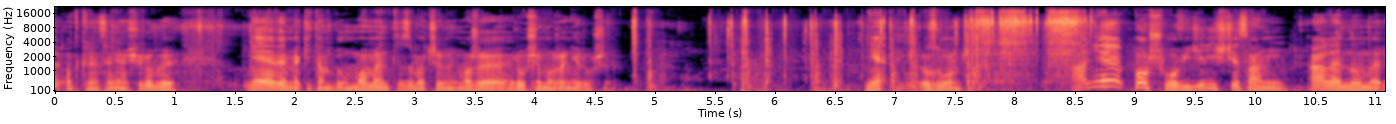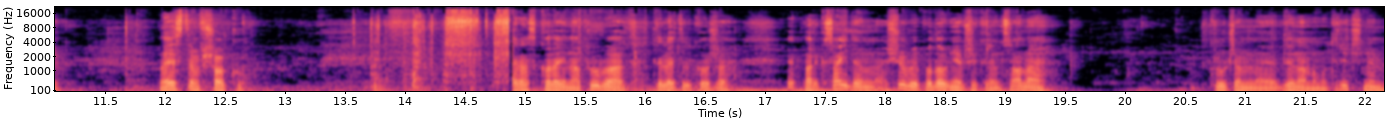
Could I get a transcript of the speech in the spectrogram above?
e, odkręcenia śruby. Nie wiem jaki tam był moment, zobaczymy, może ruszy, może nie ruszy. Nie, i. A nie, poszło, widzieliście sami, ale numer. No jestem w szoku. Teraz kolejna próba, tyle tylko, że Parkside'em śruby podobnie przykręcone kluczem dynamometrycznym.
